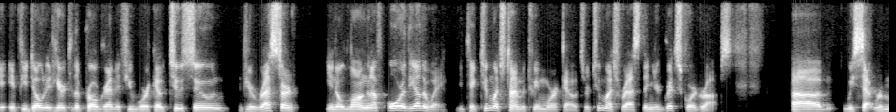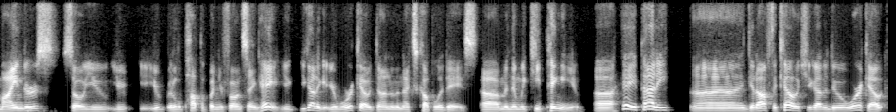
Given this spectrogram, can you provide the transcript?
If you don't adhere to the program, if you work out too soon, if your rests aren't you know long enough, or the other way, you take too much time between workouts or too much rest, then your grit score drops. Uh, we set reminders. So you you you it'll pop up on your phone saying hey you, you got to get your workout done in the next couple of days. Um, and then we keep pinging you. Uh, hey Paddy uh, get off the couch. You got to do a workout.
